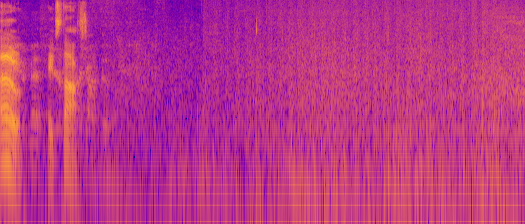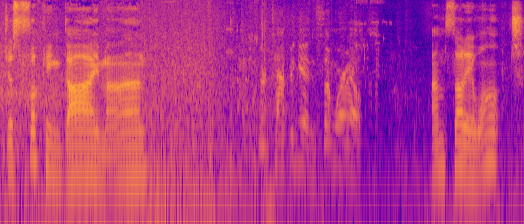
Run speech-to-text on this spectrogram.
Oh, it's that. Just fucking die, man. They're tapping in somewhere else. I'm sorry, what?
